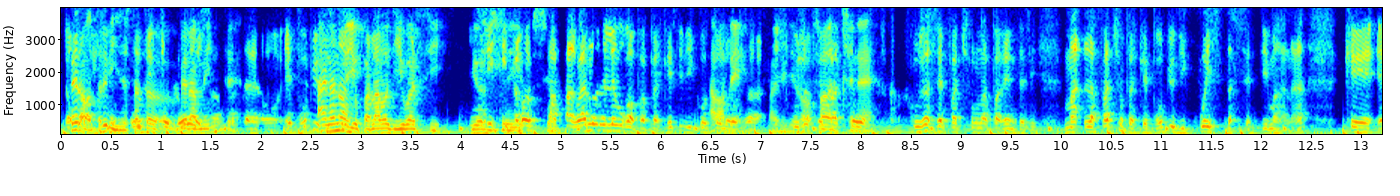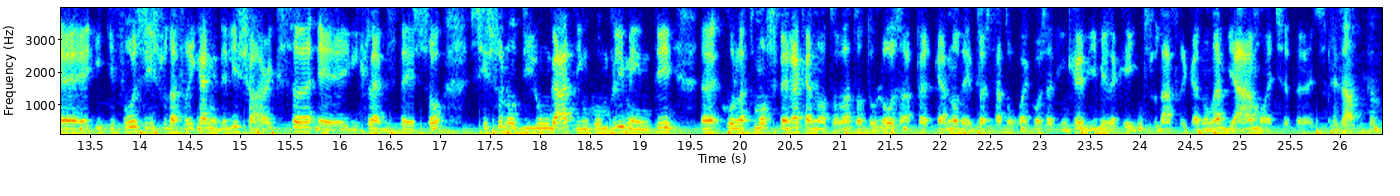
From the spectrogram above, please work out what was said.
No, però Treviso è stato Tolosa, veramente... Matteo, ah no, no, io parlavo di URC. URC sì, sì, però sì. parlando dell'europa, perché ti dico ah, Tolosa? Vabbè, scusa, se faccio, scusa, se faccio, una parentesi, ma la faccio perché proprio di questa settimana che eh, i tifosi sudafricani degli Sharks e il club stesso si sono dilungati in complimenti eh, con l'atmosfera che hanno trovato a Tolosa, perché hanno detto è stato qualcosa di incredibile che in Sudafrica non abbiamo, eccetera, eccetera. Esatto.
